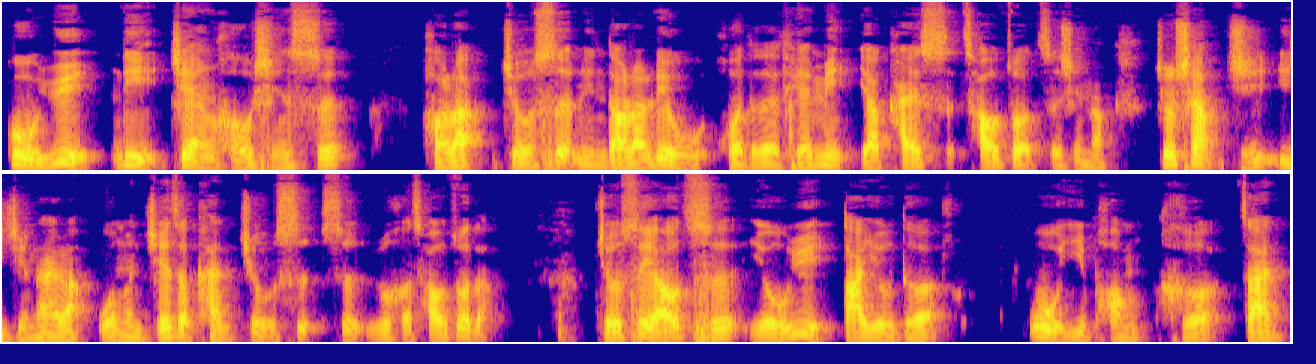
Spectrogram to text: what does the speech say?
故欲立剑侯行师。好了，九四领到了六五获得的天命，要开始操作执行了。就像吉已经来了，我们接着看九四是如何操作的。九四爻辞：犹豫大有德，物宜朋和占。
